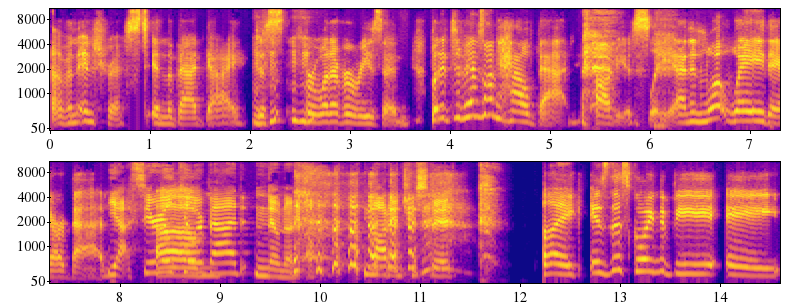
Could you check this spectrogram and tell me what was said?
of an interest in the bad guy just Mhm, for whatever reason. But it depends on how bad, obviously, and in what way they are bad. yeah, serial killer Um, bad? No, no, no. Not interested. like is this going to be a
